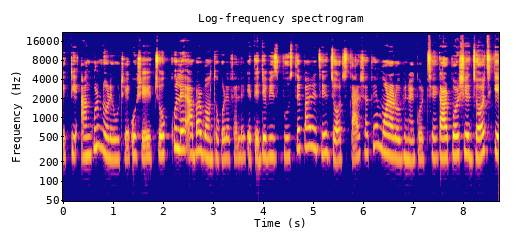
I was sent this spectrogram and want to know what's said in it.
একটি আঙ্গুল নড়ে উঠে ও সে চোখ খুলে আবার বন্ধ করে ফেলে। এতে ডেভিস বুঝতে পারে যে জর্জ তার সাথে মরার অভিনয় করছে। তারপর সে জর্জকে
